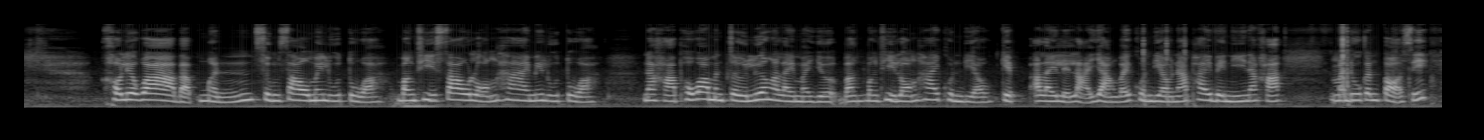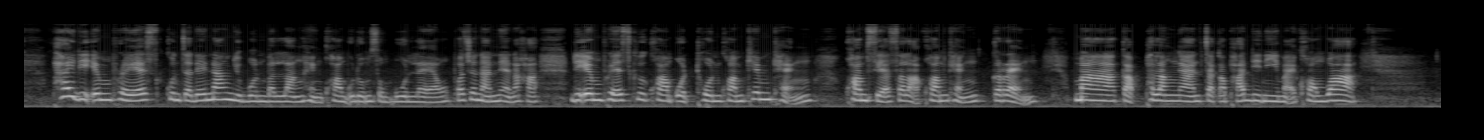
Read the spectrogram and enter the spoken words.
เขาเรียกว่าแบบเหมือนซึมเศร้าไม่รู้ตัว บางทีเศร้าร้องไห้ไม่รู้ตัว นะคะ เพราะว่ามันเจอเรื่องอะไรมาเยอะบางบางทีร้องไห้คนเดียว เก็บอะไรหลาย ๆ อย่างไว้คนเดียวนะไพ่ใบนี้นะคะ มาดูกันต่อสิไพ่ The Empress คุณจะได้นั่งอยู่บนบัลลังก์แห่งความอุดมสมบูรณ์แล้ว เพราะฉะนั้นเนี่ยนะคะ The Empress คือความอดทน ความเข้มแข็ง ความเสียสละ ความแข็งแกร่ง มากับพลังงานจักรพรรดินีหมายความว่า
